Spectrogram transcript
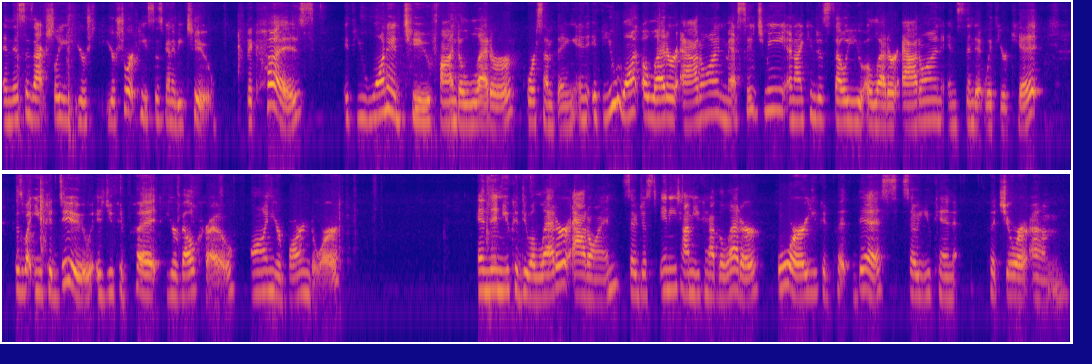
And this is actually your, your short piece is going to be two because if you wanted to find a letter or something, and if you want a letter add-on, message me and I can just sell you a letter add-on and send it with your kit. Because what you could do is you could put your Velcro on your barn door and then you could do a letter add-on. So just anytime you can have the letter, or you could put this so you can put your um,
